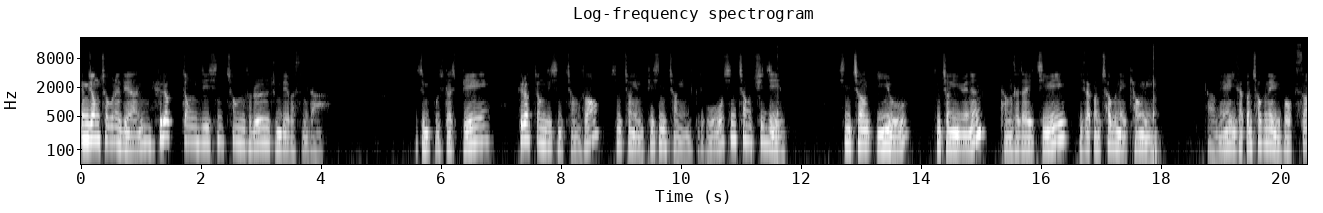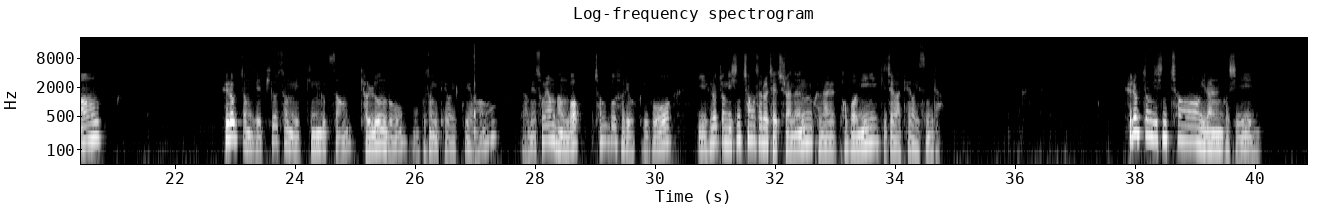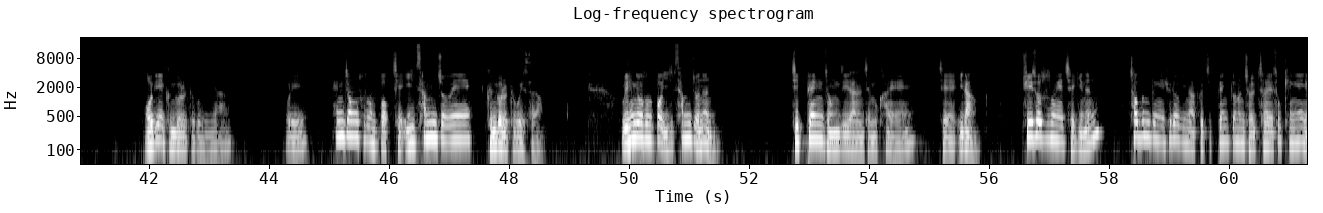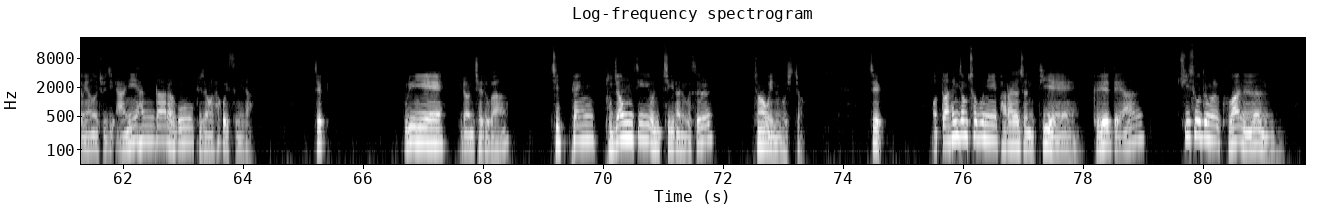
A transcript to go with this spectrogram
행정처분에 대한 효력정지 신청서를 준비해 봤습니다. 지금 보시다시피 효력정지 신청서, 신청인, 피신청인, 그리고 신청 취지, 신청 이유, 신청 이유에는 당사자의 지위, 이 사건 처분의 경위, 다음에 이 사건 처분의 위법성, 효력정지의 필요성 및 긴급성, 결론으로 구성이 되어 있고요. 그다음에 소명 방법, 첨부 서류, 그리고 이 효력정지 신청서를 제출하는 관할 법원이 기재가 되어 있습니다. 효력정지 신청이라는 것이 어디에 근거를 두고 있냐? 우리 행정소송법 제23조에 근거를 두고 있어요. 우리 행정소송법 23조는 집행정지라는 제목 하에 제1항 취소 소송의 제기는 처분 등의 효력이나 그 집행 또는 절차의 속행에 영향을 주지 아니한다라고 규정을 하고 있습니다. 즉 우리의 이런 제도가 집행 부정지 원칙이라는 것을 정하고 있는 것이죠. 즉 어떠한 행정처분이 발하여진 뒤에 그에 대한 취소 등을 구하는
